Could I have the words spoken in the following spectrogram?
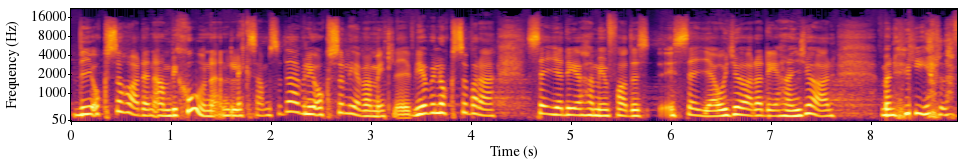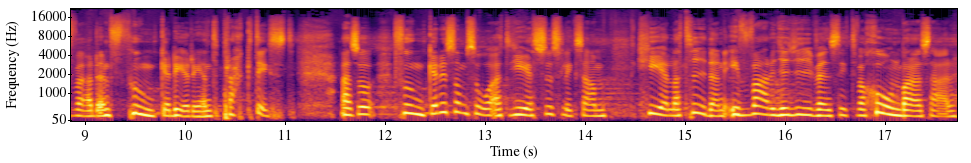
vi också har den ambitionen, liksom. så där vill jag också leva mitt liv. Jag vill också bara säga det jag hör min fader säga och göra det han gör. Men hur i hela världen funkar det rent praktiskt? Alltså funkar det som så att Jesus liksom hela tiden i varje given situation bara så här,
